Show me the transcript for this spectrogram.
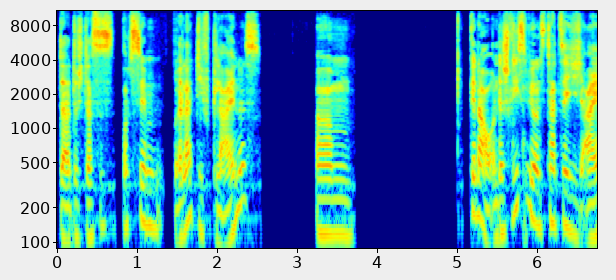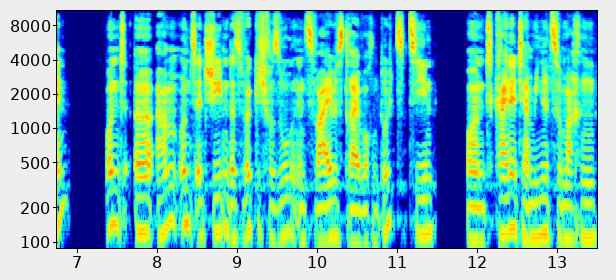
dadurch, dass es trotzdem relativ klein ist. Ähm, genau, und da schließen wir uns tatsächlich ein und äh, haben uns entschieden, das wirklich versuchen, in zwei bis drei Wochen durchzuziehen und keine Termine zu machen.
